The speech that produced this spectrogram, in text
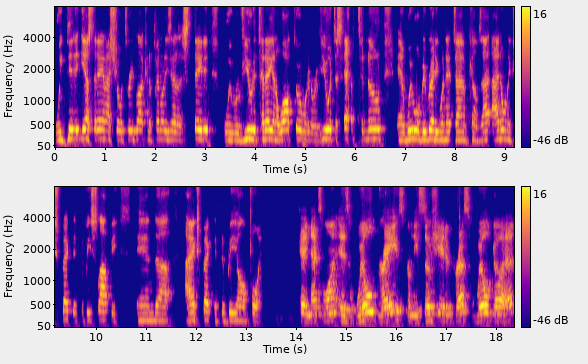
We did it yesterday, and I showed three blocking of penalties as I stated. We reviewed it today in a walkthrough. We're going to review it this afternoon, and we will be ready when that time comes. I, I don't expect it to be sloppy, and uh, I expect it to be on point. Okay, next one is Will Graves from the Associated Press. Will, go ahead.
